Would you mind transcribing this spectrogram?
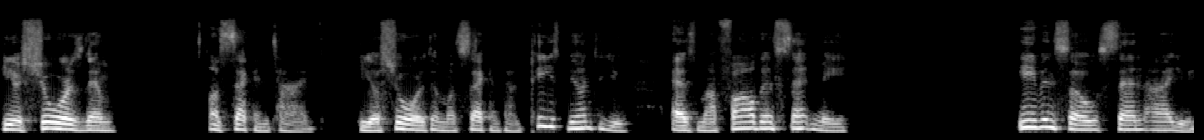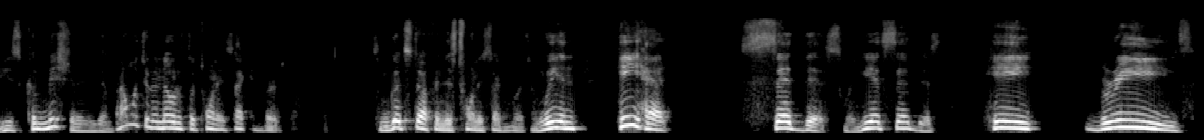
He assures them a second time. He assures them a second time. Peace be unto you. As my Father sent me, even so send I you. He's commissioning them. But I want you to notice the 22nd verse. Some good stuff in this 22nd verse. And when he had said this, when he had said this, he breathes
